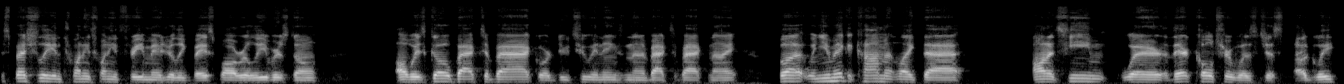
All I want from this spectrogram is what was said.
especially in 2023 Major League Baseball. Relievers don't always go back to back or do two innings and then a back to back night. But when you make a comment like that on a team where their culture was just ugly,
